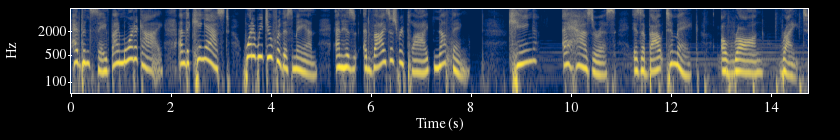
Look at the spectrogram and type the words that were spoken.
had been saved by Mordecai. And the king asked, What do we do for this man? And his advisers replied, Nothing. King Ahasuerus is about to make a wrong right.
